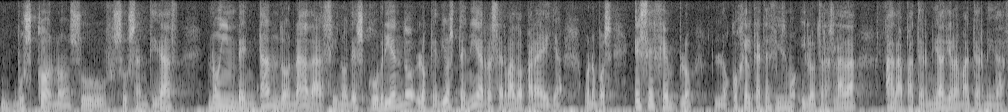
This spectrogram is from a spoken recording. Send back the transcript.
buscó ¿no? su, santidad no inventando nada, sino descubriendo lo que Dios tenía reservado para ella. Bueno, pues ese ejemplo lo coge el catecismo y lo traslada a la paternidad y a la maternidad.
